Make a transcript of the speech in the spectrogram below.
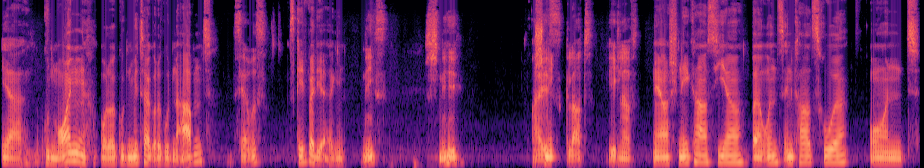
Ja, guten Morgen oder guten Mittag oder guten Abend. Servus. Es geht bei dir, Ergin. Nix. Schnee. Eis, Schnee. glatt, ekelhaft. Ja, Schneechaos hier bei uns in Karlsruhe und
